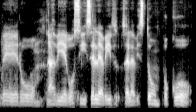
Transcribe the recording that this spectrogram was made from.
Pero a Diego sí se le ha visto, se le ha visto un poco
